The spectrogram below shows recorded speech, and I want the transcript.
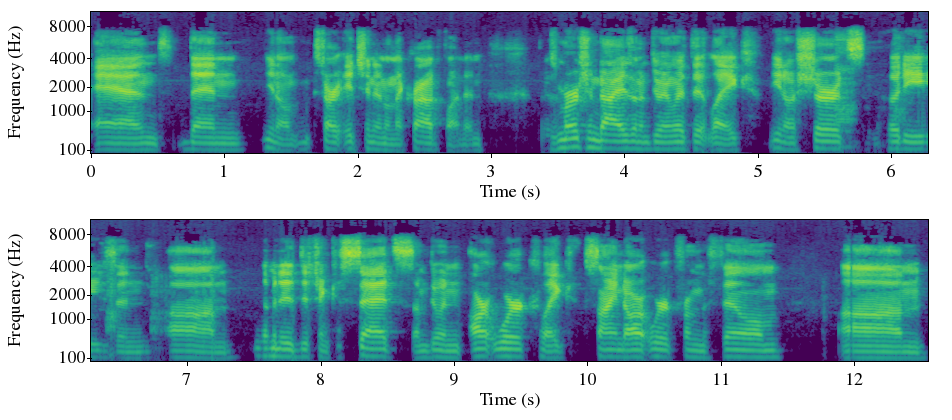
and then you know start itching in on the crowdfunding. There's merchandise, and I'm doing with it like you know shirts, and hoodies, and um, limited edition cassettes. I'm doing artwork, like signed artwork from the film. Um,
